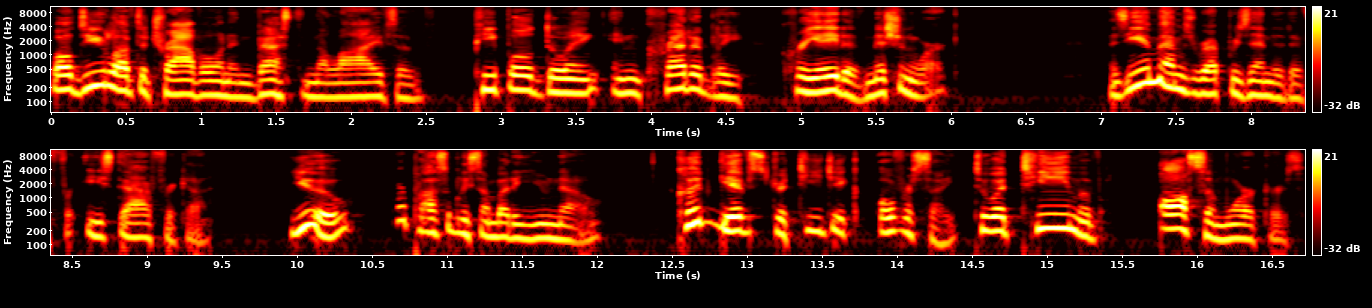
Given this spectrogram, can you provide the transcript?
Well, do you love to travel and invest in the lives of people doing incredibly creative mission work? As EMM's representative for East Africa, you, or possibly somebody you know, could give strategic oversight to a team of awesome workers.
